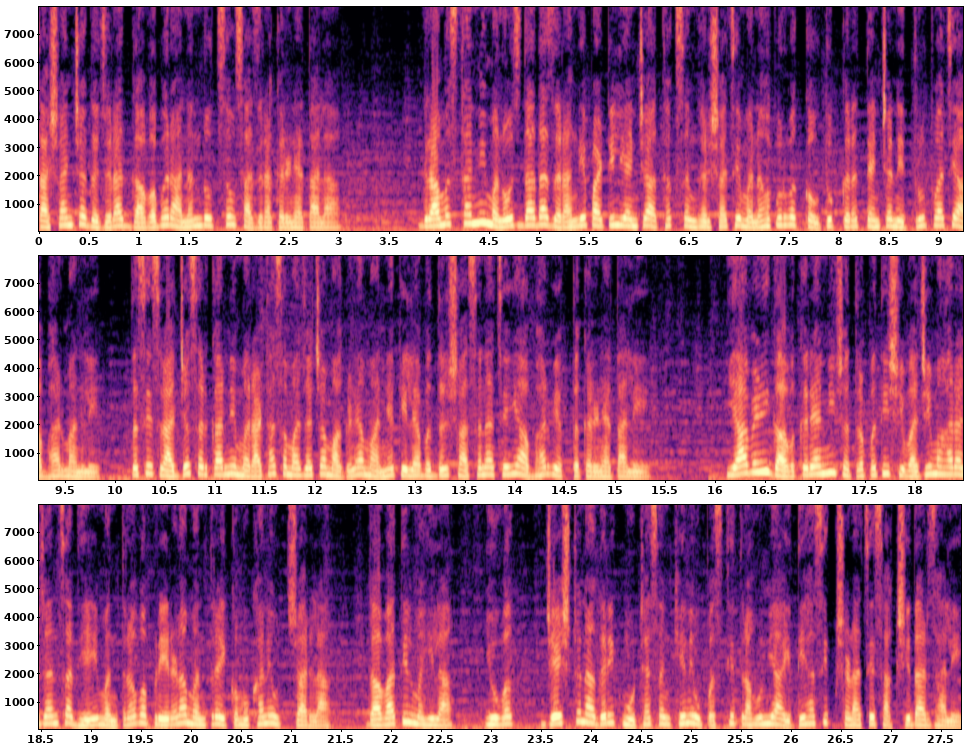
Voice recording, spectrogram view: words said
ताशांच्या गजरात गावभर आनंदोत्सव साजरा करण्यात आला. ग्रामस्थांनी मनोजदादा जरांगे पाटील यांच्या अथक संघर्षाचे मनःपूर्वक कौतुक करत त्यांच्या नेतृत्वाचे आभार मानले तसेच राज्य सरकारने मराठा समाजाच्या मागण्या मान्य केल्याबद्दल शासनाचेही आभार व्यक्त करण्यात आले. यावेळी गावकऱ्यांनी छत्रपती शिवाजी महाराजांचा ध्येय मंत्र व प्रेरणा मंत्र एकमुखाने उच्चारला. गावातील महिला युवक ज्येष्ठ नागरिक मोठ्या संख्येने उपस्थित राहून या ऐतिहासिक क्षणाचे साक्षीदार झाले.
